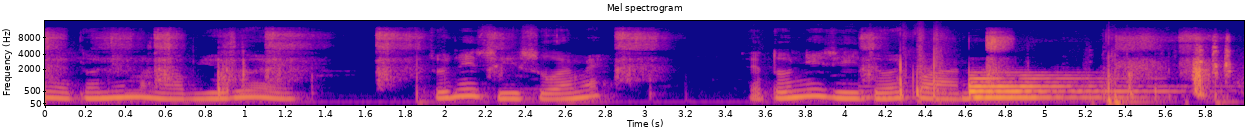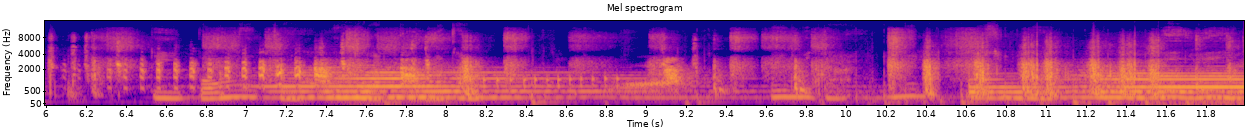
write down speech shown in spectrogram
ำยังไงดีอะตัวนี้มันหลับอยู่ด้วยตัวนี้สีสวยไหมแต่ตัวนี้สีสวยกว่านะตีโป้งก่อนเปิดหลังแล้วกันเฮ้ไม่ได้ไม่ได้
